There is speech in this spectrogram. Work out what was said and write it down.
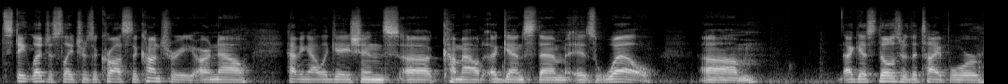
state legislatures across the country, are now having allegations come out against them as well. Um, I guess those are the type or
